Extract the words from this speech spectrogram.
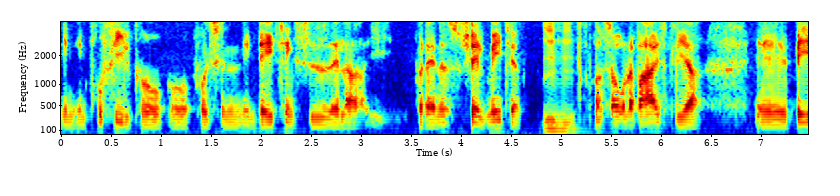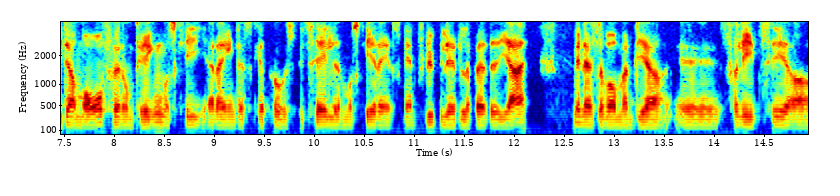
en, en profil på, på, på sådan en datingside eller i, på et andet socialt medie, Mm-hmm. og så undervejs bliver øh, bedt om at overføre nogle penge. Måske er der en, der skal på hospitalet, måske er der en, der skal have en flybillet, eller hvad ved jeg. Men altså, hvor man bliver øh, forledt til at,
